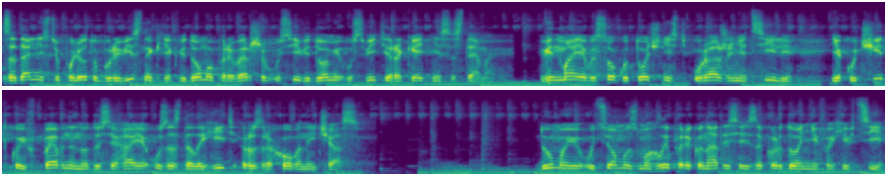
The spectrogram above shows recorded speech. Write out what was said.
За дальністю польоту буревісник, як відомо, перевершив усі відомі у світі ракетні системи. Він має високу точність ураження цілі, яку чітко і впевнено досягає у заздалегідь розрахований час. Думаю, у цьому змогли переконатися й закордонні фахівці,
